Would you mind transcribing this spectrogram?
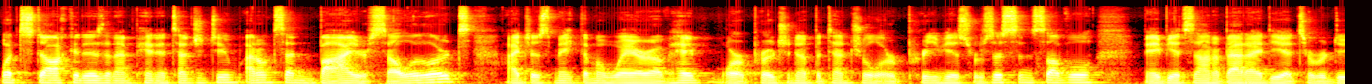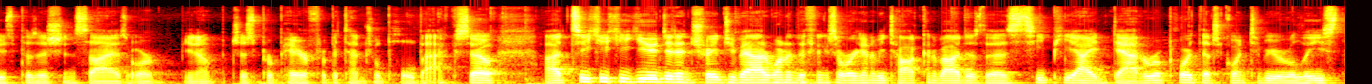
what stock it is that I'm paying attention to. I don't send buy or sell alerts. I just make them aware of, hey, we're approaching a potential or previous resistance level. Maybe it's not a bad idea to reduce position size or, you know, just prepare for potential pullback. So uh, TQQQ didn't trade too bad. One of the things that we're going to be talking about is the CPI data report that's going to be released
